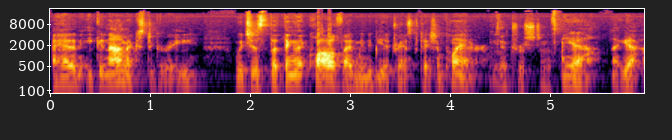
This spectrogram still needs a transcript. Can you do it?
I had an economics degree, which is the thing that qualified me to be a transportation planner. Interesting. Yeah, uh, yeah.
